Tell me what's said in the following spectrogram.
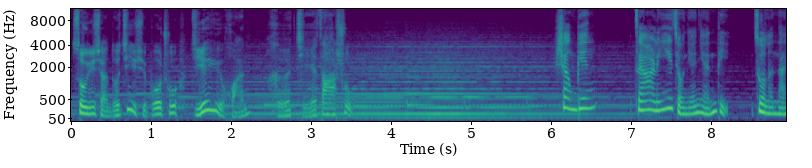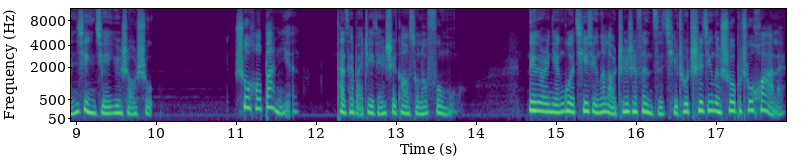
宋宇选读继续播出：节育环和结扎术。尚斌在二零一九年年底做了男性节育手术，术后半年，他才把这件事告诉了父母。那对年过七旬的老知识分子起初吃惊的说不出话来，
